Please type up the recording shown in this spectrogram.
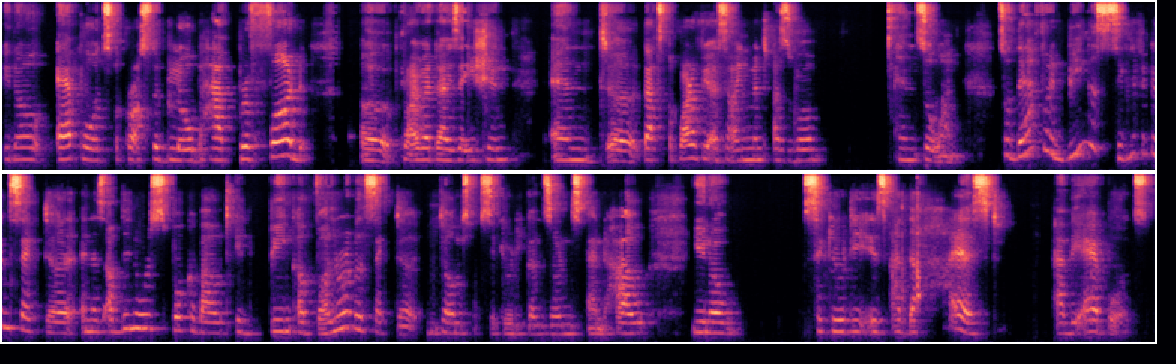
you know airports across the globe have preferred uh, privatization and uh, that's a part of your assignment as well and so on so therefore it being a significant sector and as abdinur spoke about it being a vulnerable sector in terms of security concerns and how you know security is at the highest at the airports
